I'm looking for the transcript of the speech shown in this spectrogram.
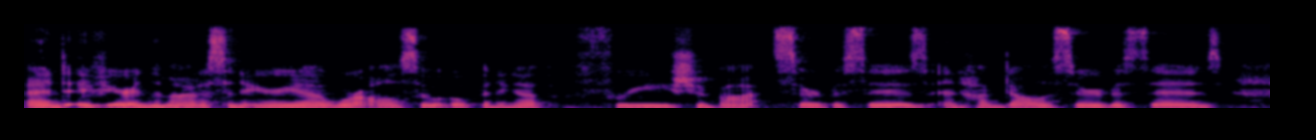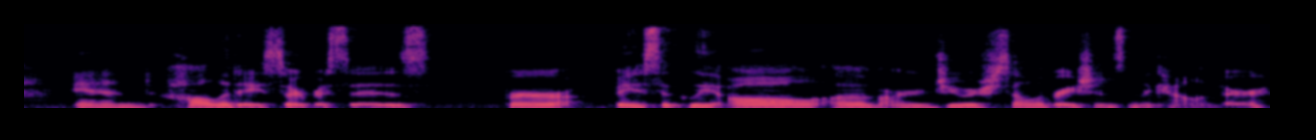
And if you're in the Madison area, we're also opening up free Shabbat services and Havdalah services and holiday services for basically all of our Jewish celebrations in the calendar.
